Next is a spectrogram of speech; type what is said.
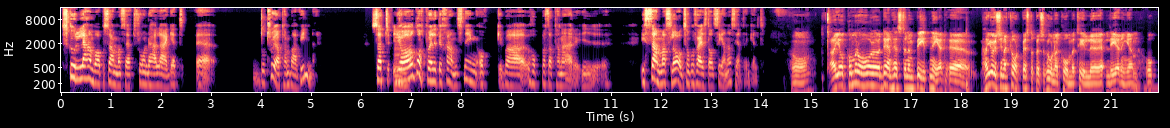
skulle han vara på samma sätt från det här läget, eh, då tror jag att han bara vinner. Så att mm. jag har gått på en liten chansning och bara hoppas att han är i, i samma slag som på Färjestad senast helt enkelt. Ja. ja, jag kommer att ha den hästen en bit ned. Eh, han gör ju sina klart bästa prestationer när han kommer till eh, ledningen och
